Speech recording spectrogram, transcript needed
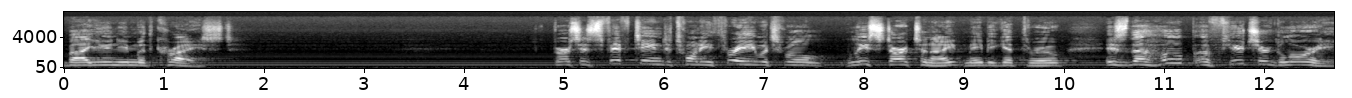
by union with Christ. verses 15 to 23, which we'll at least start tonight, maybe get through, is the hope of future glory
